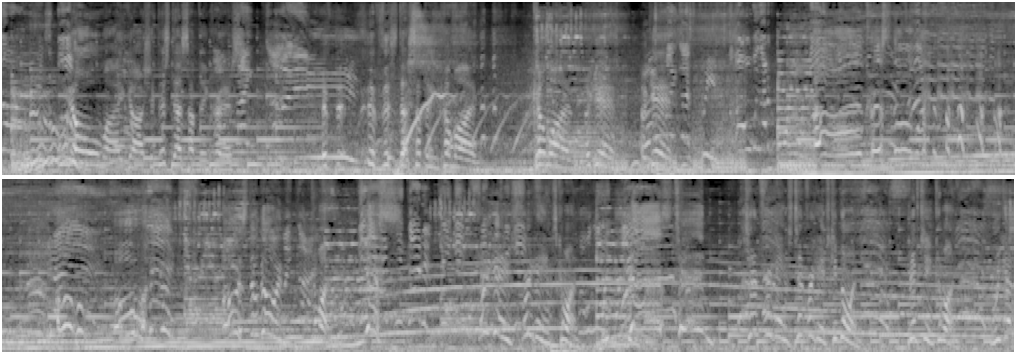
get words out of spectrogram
gosh. Oh my gosh! If this does something, oh Chris. Oh my gosh. If, thi- if this does something, come on. Come on. Again. Oh my Again. gosh, please. Oh, we gotta. Oh, Crystal! oh, Oh my god! Oh, it's still going. Oh. Come on. We Yes! got it. Free games, free games, come on. Yes! 10! 10 free games, 10 free games, keep going. 15, come on. We got,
